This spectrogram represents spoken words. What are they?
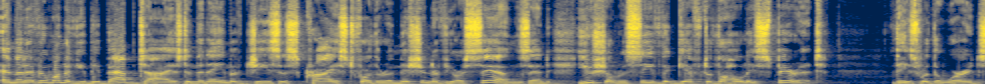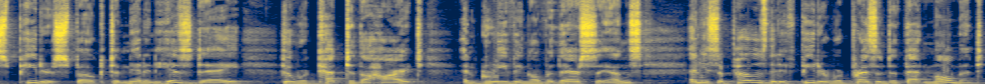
and let every one of you be baptized in the name of Jesus Christ for the remission of your sins, and you shall receive the gift of the Holy Spirit. These were the words Peter spoke to men in his day who were cut to the heart and grieving over their sins and he supposed that if Peter were present at that moment,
